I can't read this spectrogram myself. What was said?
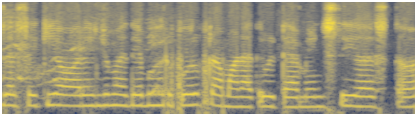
जसे की ऑरेंजमध्ये भरपूर प्रमाणात विटॅमिन सी असतं.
